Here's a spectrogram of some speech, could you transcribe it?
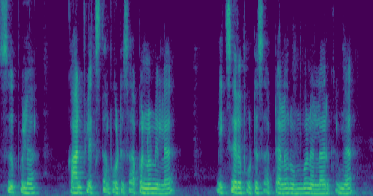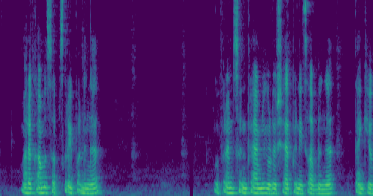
சூப்பில் கார்ன்ஃப்ளெக்ஸ் தான் போட்டு சாப்பிட்ணுன்னு இல்லை. மிக்சரை போட்டு சாப்பிட்டாலும் ரொம்ப நல்லா இருக்குங்க. மறக்காமல் சப்ஸ்கிரைப் பண்ணுங்கள் உங்கள் ஃப்ரெண்ட்ஸ் அண்ட் ஃபேமிலியோடு ஷேர் பண்ணி சாப்பிடுங்க. தேங்க்யூ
